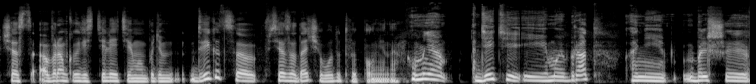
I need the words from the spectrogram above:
сейчас в рамках десятилетия мы будем двигаться, все задачи будут выполнены. У меня дети и мой брат они большие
